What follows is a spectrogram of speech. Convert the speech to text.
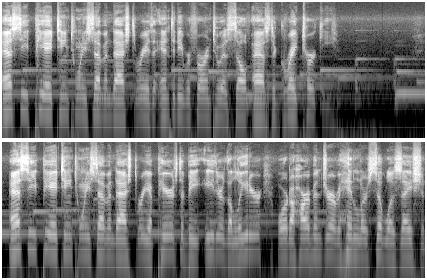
SCP-1827-3 is an entity referring to itself as the Great Turkey. SCP-1827-3 appears to be either the leader or the harbinger of Hyndler's civilization,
